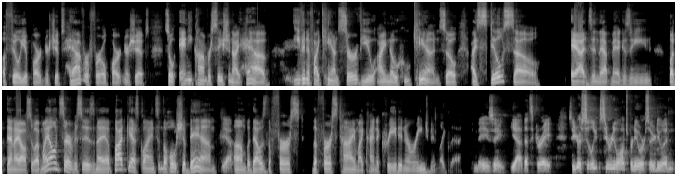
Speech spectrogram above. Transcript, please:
affiliate partnerships, have referral partnerships. So any conversation I have, even if I can serve you, I know who can. So I still sell ads in that magazine, but then I also have my own services and I have podcast clients and the whole shabam. Yeah. Um, but that was the first the first time I kind of created an arrangement like that. Amazing. Yeah, that's great. So you're a serial entrepreneur. So you're doing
